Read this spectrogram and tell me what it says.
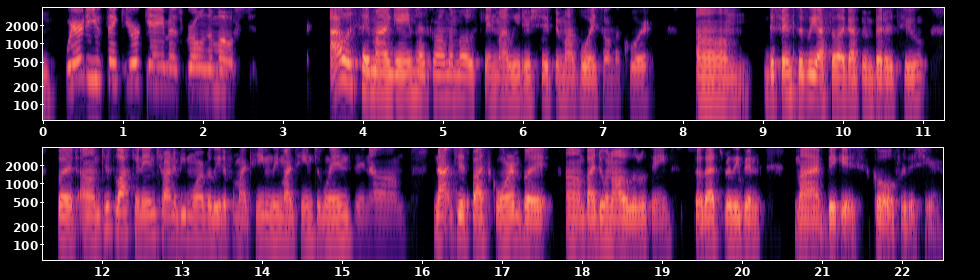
Mm. Where do you think your game has grown the most? I would say my game has grown the most in my leadership and my voice on the court. Um, defensively, I feel like I've been better too. But um, just locking in, trying to be more of a leader for my team, lead my team to wins, and um, not just by scoring, but um, by doing all the little things. So that's really been my biggest goal for this year.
